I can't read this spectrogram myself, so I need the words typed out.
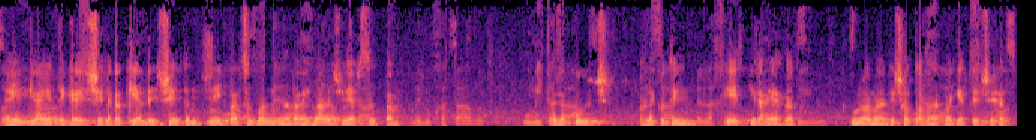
a hét király értékelésének a kérdését a négy párcukban, Nebalihmán és Yerszutban. Ez a kulcs a nekudin hét királyának uralmának és hatalmának megértéséhez,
